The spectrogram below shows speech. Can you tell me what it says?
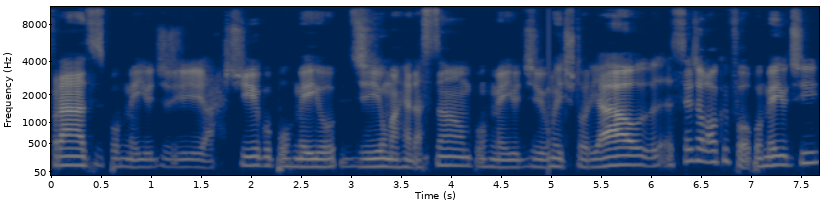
frases, por meio de artigo, por meio de uma redação, por meio de um editorial, seja lá o que for, por meio de,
